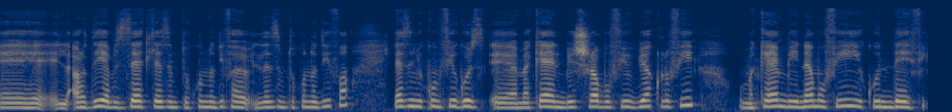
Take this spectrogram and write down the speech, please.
آه الأرضية بالذات لازم تكون نظيفة لازم تكون نظيفة. لازم يكون في جزء آه مكان بيشربوا فيه وبياكلوا فيه ومكان بيناموا فيه يكون دافي.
